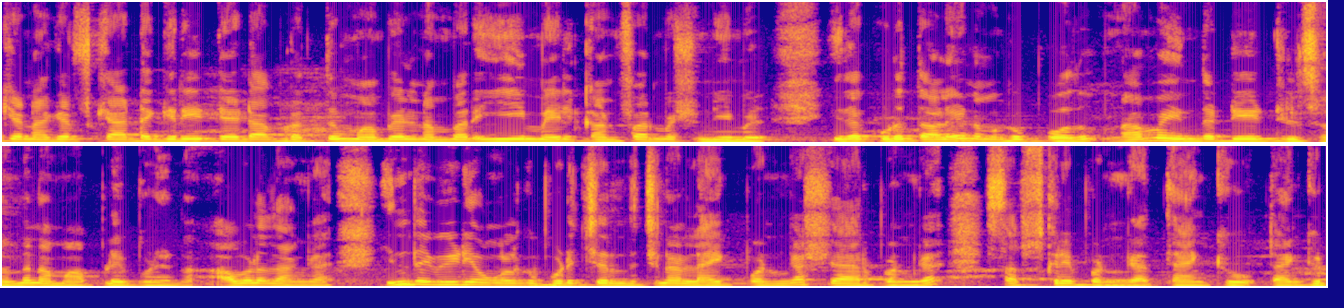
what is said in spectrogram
application அகர்ஸ் category date of birth mobile number email confirmation email. இதை கொடுத்தாலே நமக்கு போதும். நம்ம இந்த டீட்டெயில்ஸ் வந்து நம்ம அப்ளை பண்ணிடணும். அவ்வளோதாங்க இந்த வீடியோ உங்களுக்கு பிடிச்சிருந்துச்சுன்னா லைக் பண்ணுங்கள் ஷேர் பண்ணுங்கள் சப்ஸ்கிரைப் பண்ணுங்கள் தேங்க்யூ தேங்க்யூ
